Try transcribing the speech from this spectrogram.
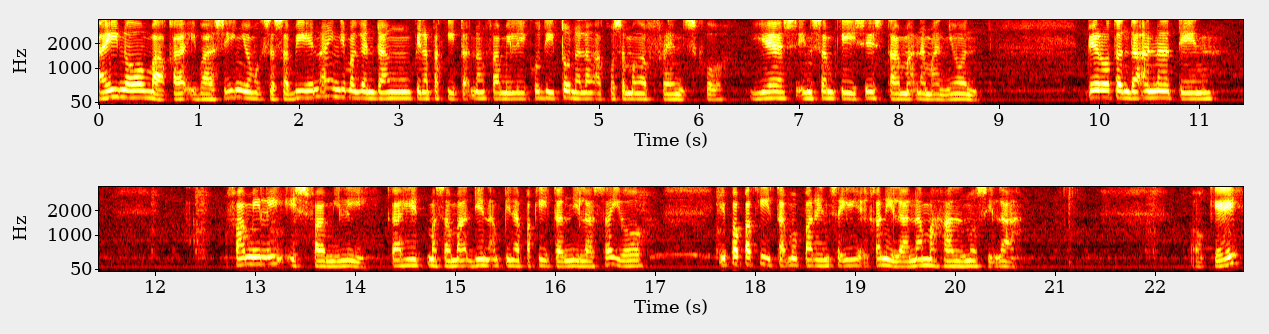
I know, maka iba sa inyo magsasabihin, ay hindi magandang pinapakita ng family ko, dito na lang ako sa mga friends ko. Yes, in some cases, tama naman yon. Pero tandaan natin, family is family. Kahit masama din ang pinapakita nila sa'yo, ipapakita mo pa rin sa kanila na mahal mo sila. Okay?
